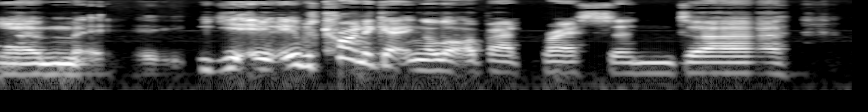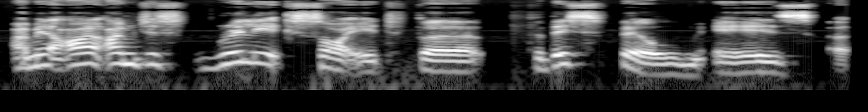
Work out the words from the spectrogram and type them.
Um, it, it, was kind of getting a lot of bad press, and uh, I mean, I, am just really excited for for this film. Is uh,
